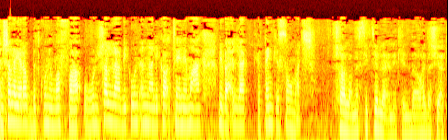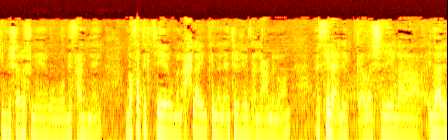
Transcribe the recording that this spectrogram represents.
إن شاء الله يا رب تكون موفق وإن شاء الله بيكون لنا لقاء تاني معك. بقول لك thank you so much إن شاء الله. ميرسي كثير لك هيلدا وهذا الشيء أكيد بيشرفني وبيسعدني. انبسطت كثير ومن أحلى يمكن ال interviews اللي عملهم ميرسي لك أول شيء لاداره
